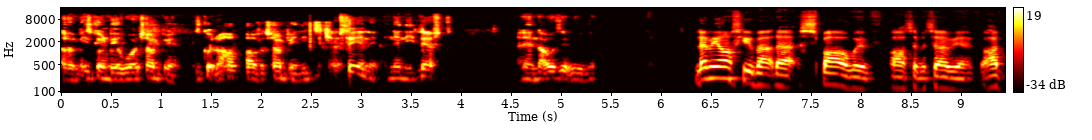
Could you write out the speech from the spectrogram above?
um, he's going to be a world champion. He's got the heart of a champion. He just kept saying it, and then he left, and then that was it really. Let me ask you about that spar with Artur Beterbiev. I've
